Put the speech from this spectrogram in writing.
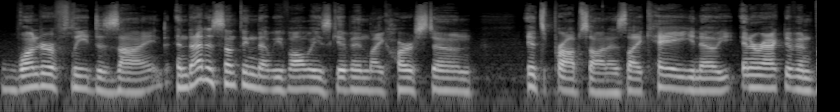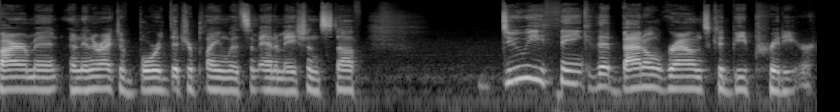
wonderfully designed. And that is something that we've always given like Hearthstone its props on is like, hey, you know, interactive environment, an interactive board that you're playing with, some animation stuff. Do we think that Battlegrounds could be prettier?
